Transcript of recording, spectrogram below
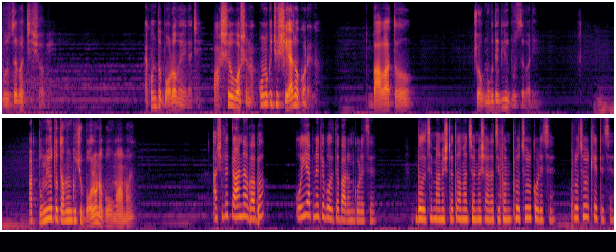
বুঝতে পারছি সবই। এখন তো বড় হয়ে গেছে পাশেও বসে না কোনো কিছু শেয়ারও করে না। বাবা তো চোখ মুখ দেখলেই বুঝতে পারি। আর তুমিও তো তেমন কিছু বলো না বৌমা আমায়। আসলে তা না বাবা ওই আপনাকে বলতে বারণ করেছে। বলছে মানুষটা তো আমার জন্য সারা জীবন প্রচুর করেছে প্রচুর খেটেছে।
